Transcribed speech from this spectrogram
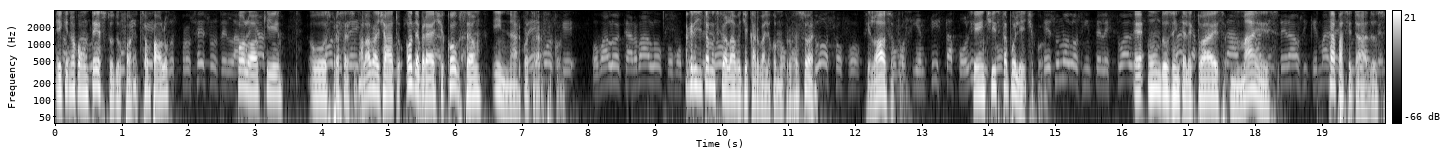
e que, no contexto do Fórum de São Paulo, coloque os processos da Lava Jato, Odebrecht, corrupção e narcotráfico. Acreditamos que Olavo de Carvalho, como professor, filósofo, cientista político, é um dos intelectuais mais capacitados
